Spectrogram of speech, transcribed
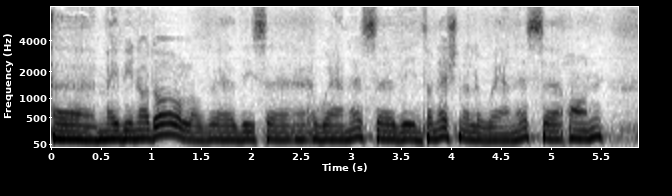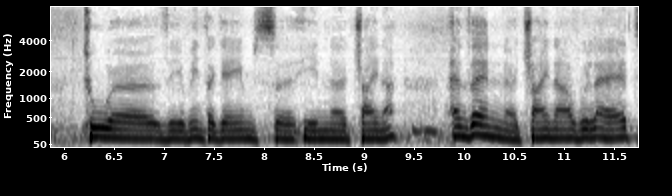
uh, maybe not all of uh, this uh, awareness, uh, the international awareness, uh, on to uh, the Winter Games uh, in uh, China. And then uh, China will add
